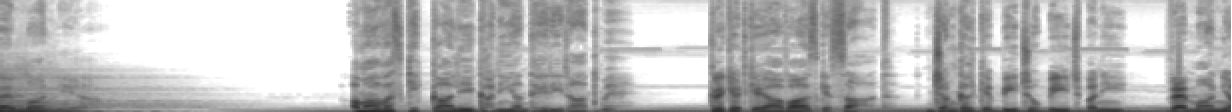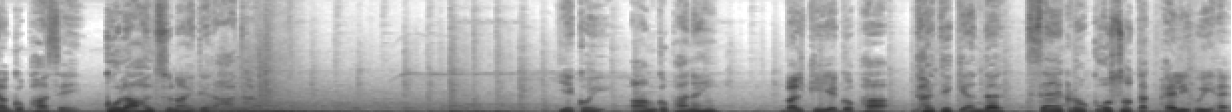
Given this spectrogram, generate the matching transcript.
वैमानिया अमावस की काली घनी अंधेरी रात में, क्रिकेट के आवाज़ के साथ, जंगल के बीचों बीच बनी वैमान्या गुफा से कोलाहल सुनाई दे रहा था। ये कोई आम गुफा नहीं, बल्कि ये गुफा धरती के अंदर सैकड़ों कोसों तक फैली हुई है।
